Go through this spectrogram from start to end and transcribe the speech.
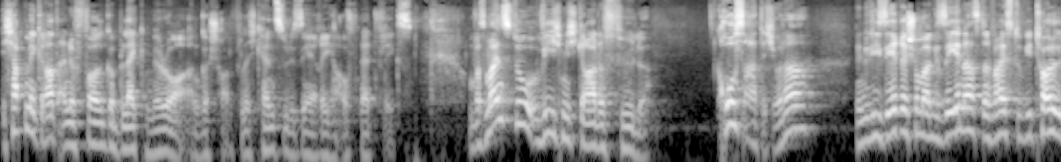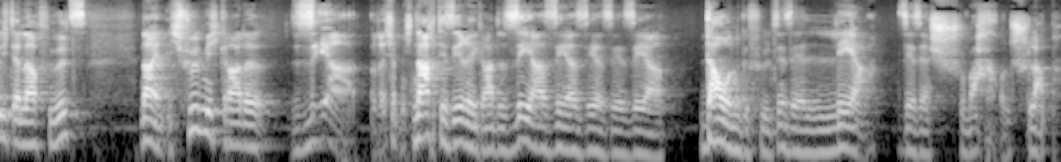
ich habe mir gerade eine Folge Black Mirror angeschaut. Vielleicht kennst du die Serie auf Netflix. Und was meinst du, wie ich mich gerade fühle? Großartig, oder? Wenn du die Serie schon mal gesehen hast, dann weißt du, wie toll du dich danach fühlst. Nein, ich fühle mich gerade sehr, oder ich habe mich nach der Serie gerade sehr, sehr, sehr, sehr, sehr down gefühlt, sehr, sehr leer, sehr, sehr schwach und schlapp.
